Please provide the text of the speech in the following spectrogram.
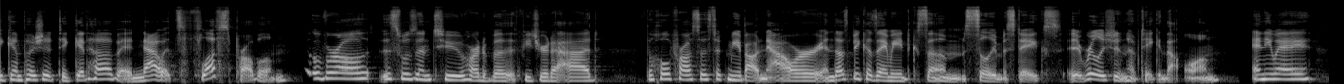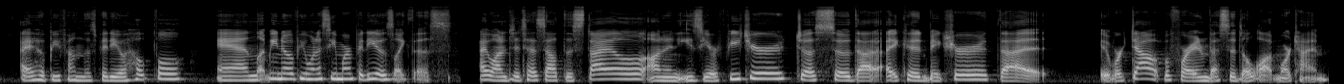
We can push it to GitHub, and now it's Fluff's problem. Overall, this wasn't too hard of a feature to add. The whole process took me about an hour, and that's because I made some silly mistakes. It really shouldn't have taken that long. Anyway, I hope you found this video helpful, and let me know if you want to see more videos like this. I wanted to test out this style on an easier feature just so that I could make sure that it worked out before I invested a lot more time.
